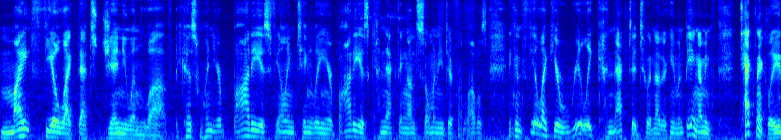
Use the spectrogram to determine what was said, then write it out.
might feel like that's genuine love because when your body is feeling tingly and your body is connecting on so many different levels, it can feel like you're really connected to another human being. I mean, technically,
